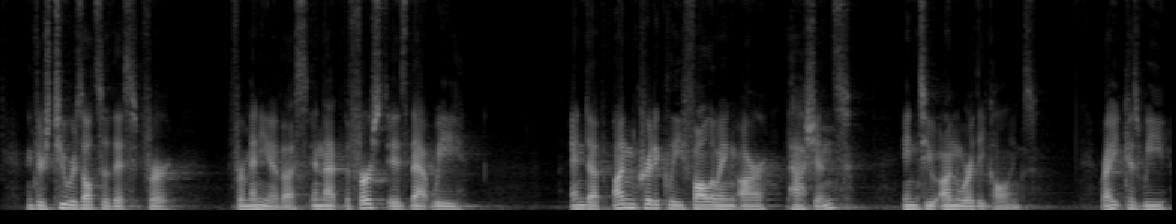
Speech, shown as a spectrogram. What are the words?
I think there's two results of this for, for many of us, in that the first is that we end up uncritically following our passions into unworthy callings, right? Because we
